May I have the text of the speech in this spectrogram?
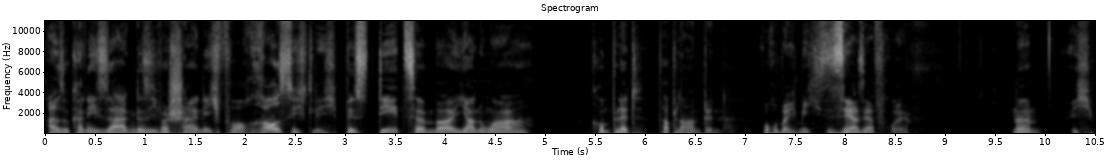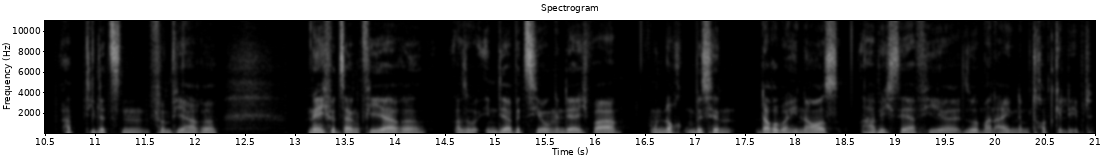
Also kann ich sagen, dass ich wahrscheinlich voraussichtlich bis Dezember, Januar komplett verplant bin. Worüber ich mich sehr, sehr freue. Ne? Ich habe die letzten fünf Jahre, ne, ich würde sagen vier Jahre, also in der Beziehung, in der ich war und noch ein bisschen darüber hinaus habe ich sehr viel so in meinem eigenen Trott gelebt.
